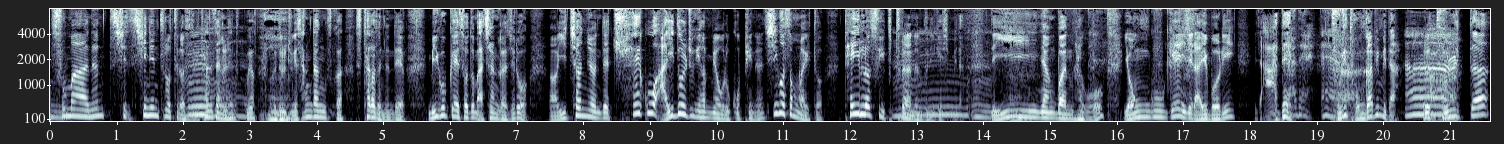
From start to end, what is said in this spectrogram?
수많은 시- 신인 트로트 가수들이 탄생을 했고요. 그들 중에 상당수가 스타가 됐는데요. 미국에서도 마찬가지로 어, 2000년대 최고 아이돌 중에 한 명으로 꼽히 는 싱어송라이터 테일러 스위프트라는 분이 계십니다. 근데 이 양반하고 영국의 이제 라이벌이 이제 아델. 아델. 예. 둘이 동갑입니다. 아. 그리고 둘다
